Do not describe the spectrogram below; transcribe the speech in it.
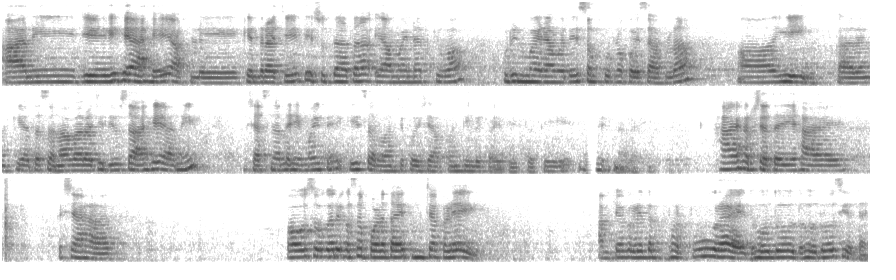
आणि जे हे आहे आपले केंद्राचे ते सुद्धा आता या महिन्यात किंवा पुढील महिन्यामध्ये संपूर्ण पैसा आपला येईल. कारण की आता सणावाराचे दिवस आहे आणि शासनाला हे माहीत आहे की सर्वांचे पैसे आपण दिले पाहिजे तर ते भेटणार आहे. हाय हर्षाताई हाय. कशा आहात? पाऊस वगैरे कसा पडत आहे तुमच्याकडे? आमच्याकडे तर भरपूर आहे. धो धो धो धोच येत आहे.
